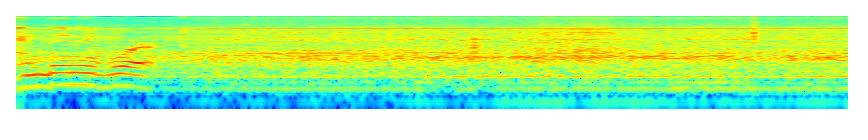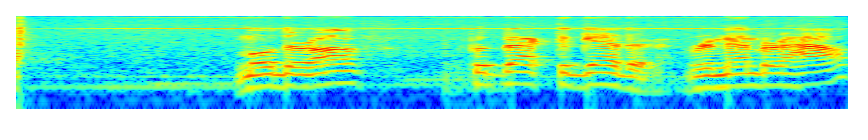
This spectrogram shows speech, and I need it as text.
And then it worked. Motor off, put back together. Remember how?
